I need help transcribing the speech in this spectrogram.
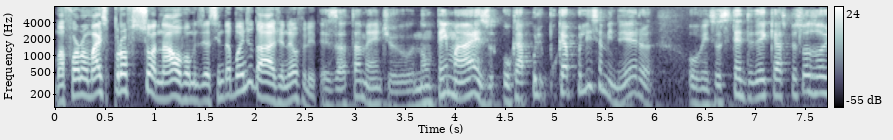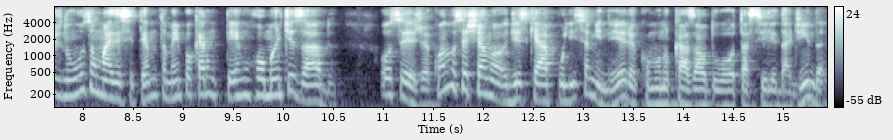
uma forma mais profissional, vamos dizer assim, da bandidagem, né, Felipe? Exatamente. Não tem mais. O que a, porque a Polícia Mineira, ouvinte, você tem que entender que as pessoas hoje não usam mais esse termo também porque era um termo romantizado. Ou seja, quando você chama, diz que é a Polícia Mineira, como no casal do Otacílio e da Dinda,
